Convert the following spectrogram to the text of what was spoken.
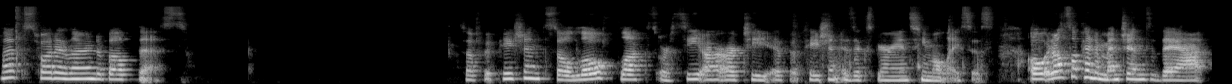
That's what I learned about this. So if a patient, so low flux or CRRT if a patient is experiencing hemolysis. Oh, it also kind of mentions that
